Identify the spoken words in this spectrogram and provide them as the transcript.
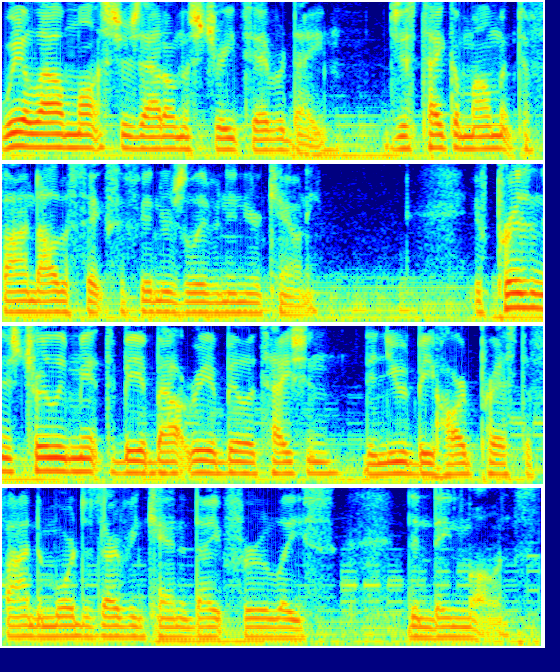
We allow monsters out on the streets every day. Just take a moment to find all the sex offenders living in your county. If prison is truly meant to be about rehabilitation, then you would be hard pressed to find a more deserving candidate for release than Dean Mullins.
